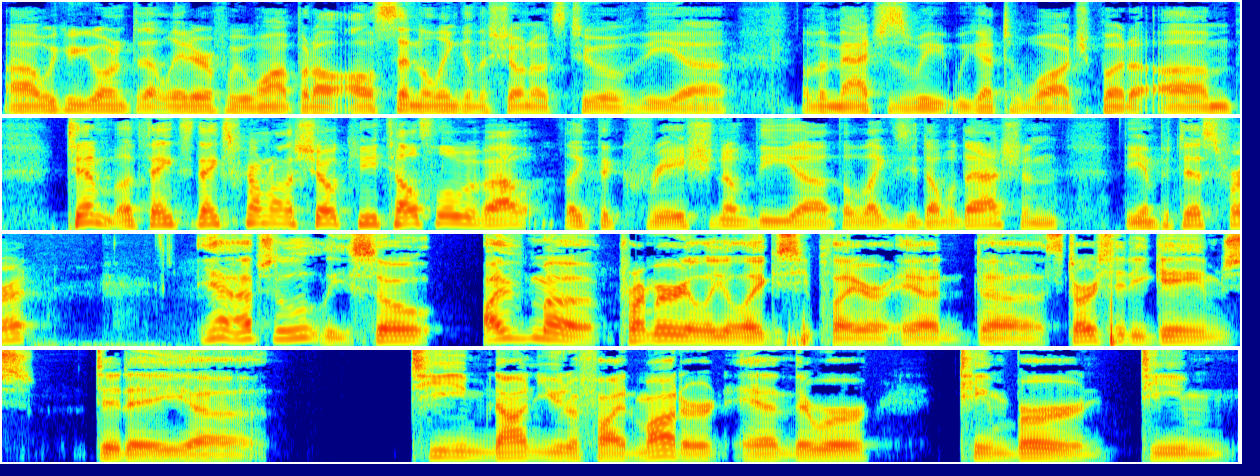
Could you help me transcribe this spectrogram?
Uh, we can go into that later if we want, but I'll, I'll send a link in the show notes too of the uh, of the matches we, we got to watch. But um, Tim, uh, thanks thanks for coming on the show. Can you tell us a little bit about like the creation of the uh, the Legacy Double Dash and the impetus for it? Yeah, absolutely. So I'm primarily a legacy player, and uh, Star City Games did a uh, team non-unified modern, and there were Team Burn, Team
